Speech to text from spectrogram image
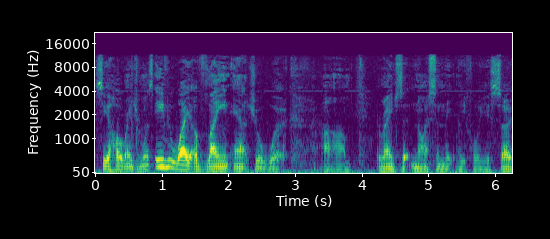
see a whole range of ones, easy way of laying out your work. Um, arranges it nice and neatly for you. So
